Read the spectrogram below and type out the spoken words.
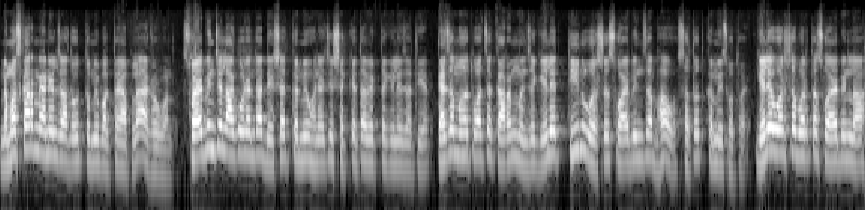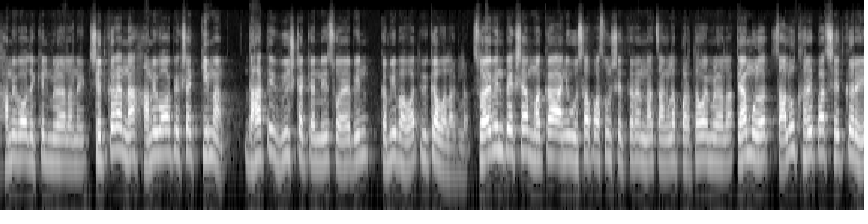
नमस्कार मी अनिल जाधव. तुम्ही बघताय आपला अॅग्रोवन सोयाबीनची लागवड यंदा देशात कमी होण्याची शक्यता व्यक्त केली जाते त्याचं महत्वाचं कारण म्हणजे गेले तीन वर्ष सोयाबीनचा भाव सतत कमीच होतोय. गेले वर्षभर तर सोयाबीनला हमीभाव देखील मिळाला नाही. शेतकऱ्यांना हमीभावापेक्षा किमान दहा ते वीस टक्क्यांनी सोयाबीन कमी भावात विकावं लागलं. सोयाबीनपेक्षा मका आणि ऊसापासून शेतकऱ्यांना चांगला परतावा मिळाला. त्यामुळं चालू खरीपात शेतकरी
